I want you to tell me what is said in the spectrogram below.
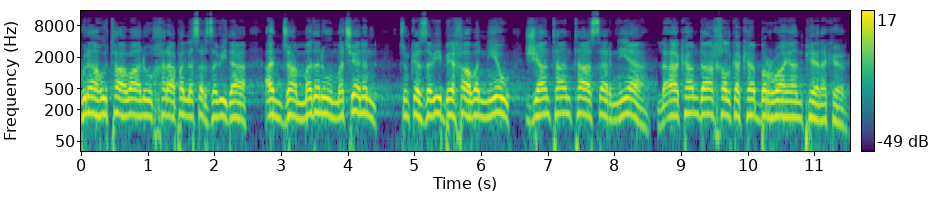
گوناه و تاوان و خەراپە لەسەر زەویدا ئەنجام مەدەن و مەچێنن، چونکە زەوی بێ خاوەن نییە و ژیانتان تا سەر نییە. لە ئاکامدا خەڵکەکە بڕوایان پێنەکرد.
